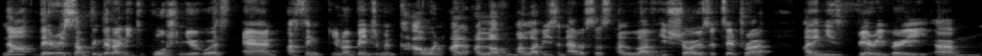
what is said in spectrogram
now there is something that I need to caution you with, and I think you know Benjamin Cowen. I, I love him. I love his analysis. I love his shows, etc. I think he's very, very um,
